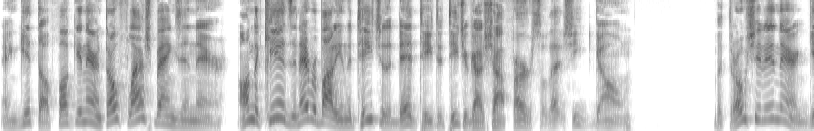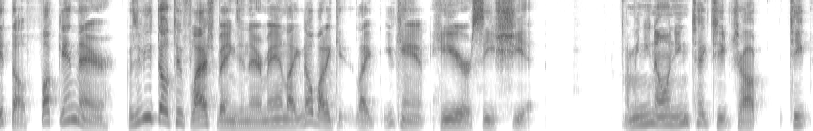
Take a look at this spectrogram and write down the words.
and get the fuck in there and throw flashbangs in there on the kids and everybody and the teacher, the dead teacher. The teacher got shot first, so that she's gone. But throw shit in there and get the fuck in there. Because if you throw two flashbangs in there, man, like nobody, can, like you can't hear or see shit. I mean, you know, and you can take cheap chop, cheap,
